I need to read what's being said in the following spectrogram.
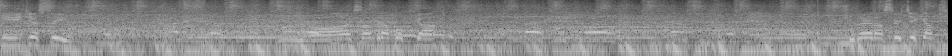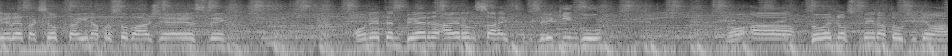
Dominantní vítězství. No, Alexandra Popka. Všude na světě, kam přijede, tak se ho ptají naprosto vážně, jestli on je ten Björn Ironside z Vikingu. No a dovednostmi na to určitě má.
